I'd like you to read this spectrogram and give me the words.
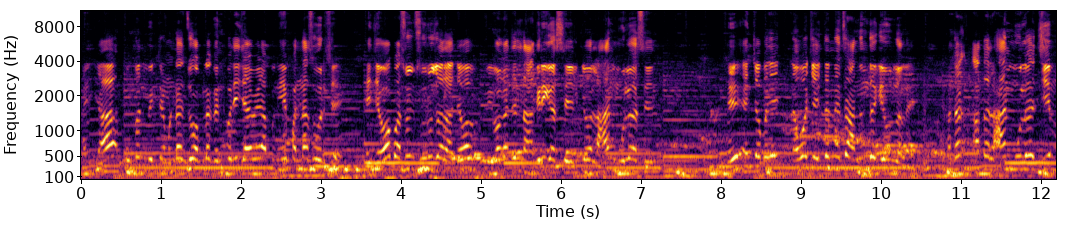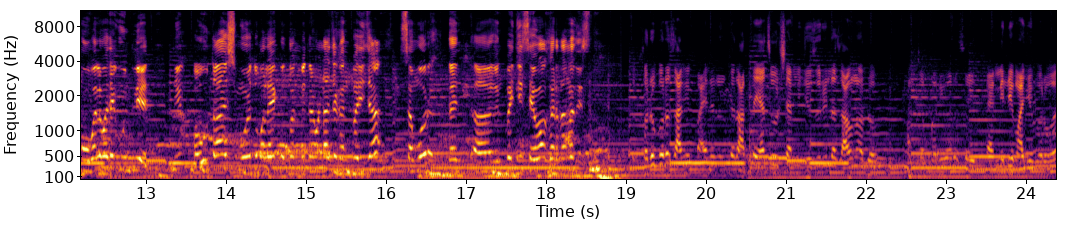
आणि या कोकण मित्र मंडळ जो आपला गणपती ज्यावेळी आपण हे पन्नास वर्ष आहे हे जेव्हापासून सुरू झाला तेव्हा विभागातील नागरिक असेल किंवा लहान मुलं असेल हे यांच्यामध्ये नवचैतन्याचा आनंद घेऊन झालाय आता आता लहान मुलं जी मोबाईलमध्ये गुंतली आहेत ती बहुतांश मुळे तुम्हाला हे कोकण मित्र मंडळाच्या गणपतीच्या समोर गणपतीची सेवा करताना दिसते खरोखरच आम्ही पाहिल्यानंतर आता याच वर्षी आम्ही जेजुरीला जाऊन आलो. आमच्या परिवारासहित फॅमिली माझ्याबरोबर.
